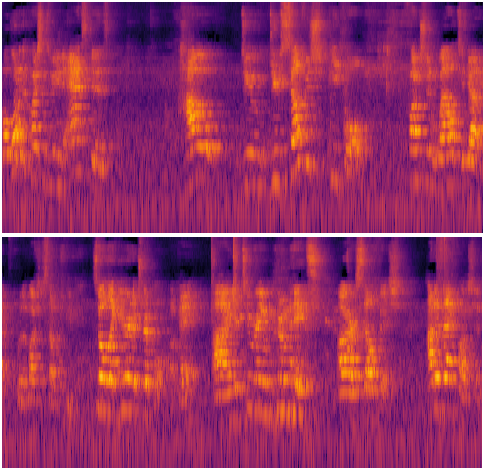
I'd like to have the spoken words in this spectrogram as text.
But one of the questions we need to ask is, how do, do selfish people function well together with a bunch of selfish people? So like you're in a triple, okay? Uh, your two roommates are selfish. How does that function?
